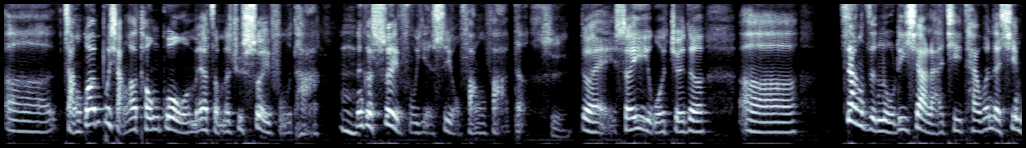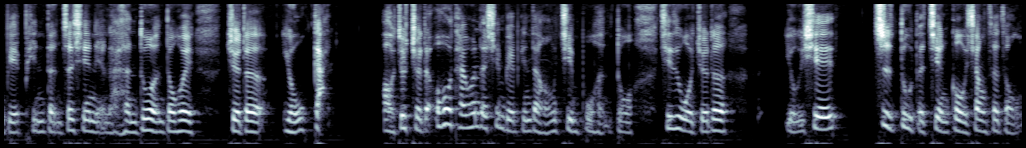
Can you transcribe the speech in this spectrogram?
呃，长官不想要通过，我们要怎么去说服他？嗯，那个说服也是有方法的。是对，所以我觉得，呃，这样子努力下来，其实台湾的性别平等这些年来，很多人都会觉得有感，哦，就觉得哦，台湾的性别平等好像进步很多。其实我觉得有一些制度的建构，像这种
